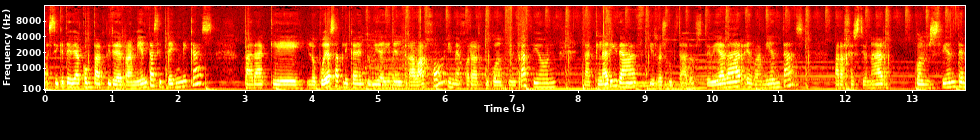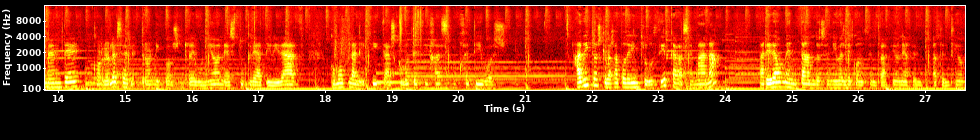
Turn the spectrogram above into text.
Así que te voy a compartir herramientas y técnicas para que lo puedas aplicar en tu vida y en el trabajo y mejorar tu concentración, la claridad y resultados. Te voy a dar herramientas para gestionar conscientemente correos electrónicos, reuniones, tu creatividad, cómo planificas, cómo te fijas objetivos. Hábitos que vas a poder introducir cada semana para ir aumentando ese nivel de concentración y atención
